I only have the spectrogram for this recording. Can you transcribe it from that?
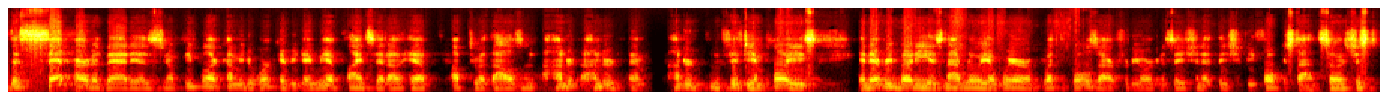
the sad part of that is, you know, people are coming to work every day. We have clients that have up to a thousand, a hundred, a hundred, um, 150 employees, and everybody is not really aware of what the goals are for the organization that they should be focused on. So it's just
